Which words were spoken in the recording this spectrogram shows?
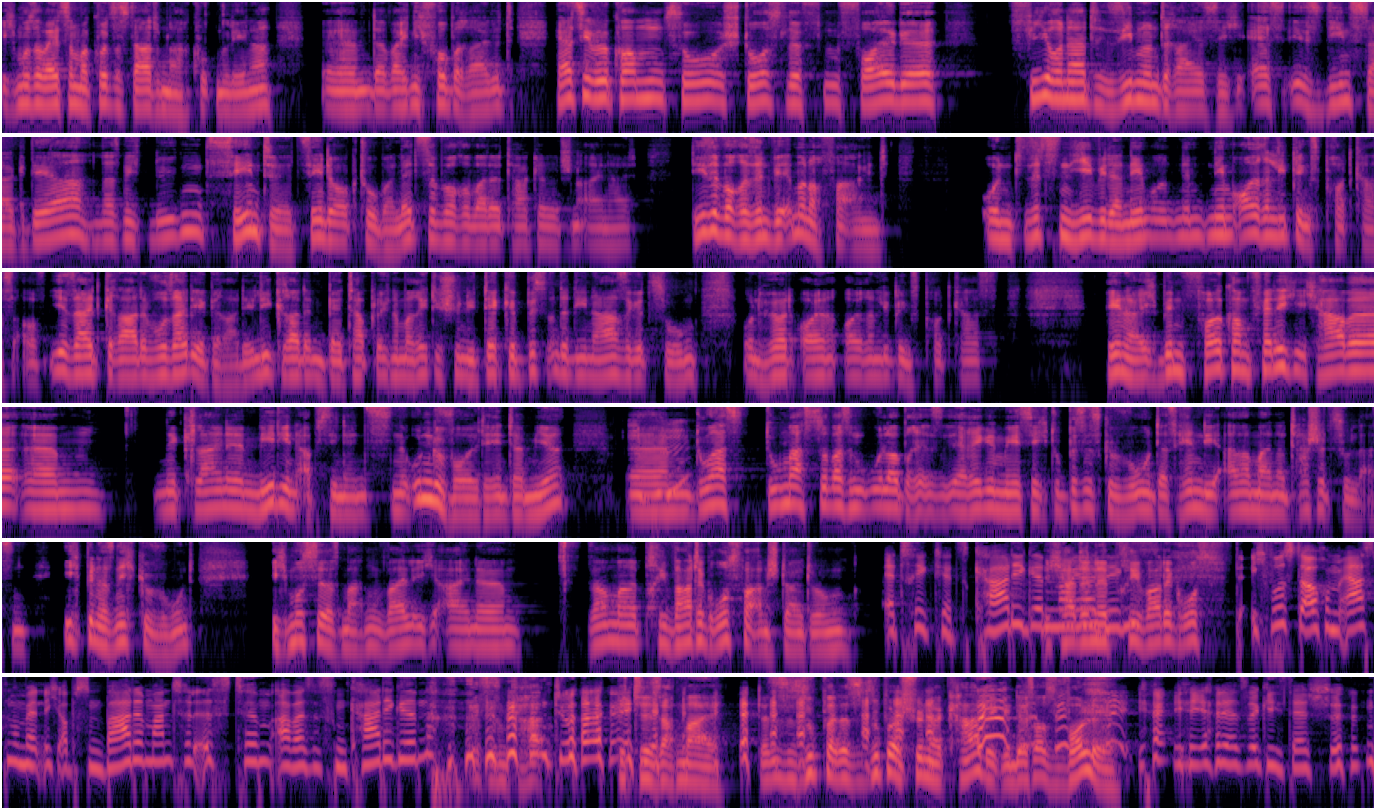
Ich muss aber jetzt noch mal kurz das Datum nachgucken, Lena. Ähm, da war ich nicht vorbereitet. Herzlich willkommen zu Stoßlüften Folge 437. Es ist Dienstag, der, lass mich lügen, 10. 10. Oktober. Letzte Woche war der Tag der Deutschen Einheit. Diese Woche sind wir immer noch vereint und sitzen hier wieder neben, neben euren Lieblingspodcast auf. Ihr seid gerade, wo seid ihr gerade? Ihr liegt gerade im Bett, habt euch nochmal richtig schön die Decke bis unter die Nase gezogen und hört euren, euren Lieblingspodcast. Lena, ich bin vollkommen fertig. Ich habe ähm, eine kleine Medienabstinenz, eine ungewollte hinter mir. Mhm. Ähm, du hast, du machst sowas im Urlaub sehr regelmäßig. Du bist es gewohnt, das Handy einfach mal in der Tasche zu lassen. Ich bin das nicht gewohnt. Ich musste das machen, weil ich eine sagen wir mal, private Großveranstaltung. Er trägt jetzt Cardigan. Ich hatte eine private Groß. Ich wusste auch im ersten Moment nicht, ob es ein Bademantel ist, Tim, aber es ist ein Cardigan. Das ist ein Cardigan. Bitte sag mal, das ist ein super, das ist ein super schöner Cardigan. Der ist aus Wolle. Ja, ja, ja, der ist wirklich sehr schön.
